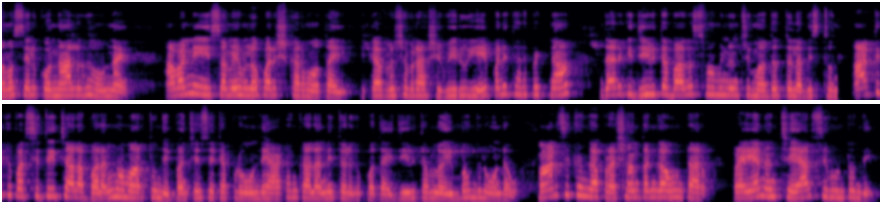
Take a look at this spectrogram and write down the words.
సమస్యలు కొన్నాళ్ళుగా ఉన్నాయి. అవన్నీ ఈ సమయంలో పరిష్కారం అవుతాయి. ఇక వృషభ రాశి వీరు ఏ పని తలపెట్టినా దానికి జీవిత భాగస్వామి నుంచి మద్దతు లభిస్తుంది. ఆర్థిక పరిస్థితి చాలా బలంగా మారుతుంది. పనిచేసేటప్పుడు ఉండే ఆటంకాలన్నీ తొలగిపోతాయి. జీవితంలో ఇబ్బందులు ఉండవు. మానసికంగా ప్రశాంతంగా ఉంటారు. ప్రయాణం చేయాల్సి ఉంటుంది.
